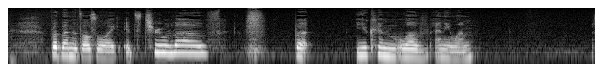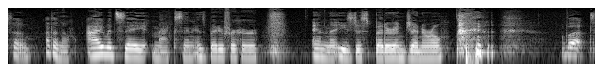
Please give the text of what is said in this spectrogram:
but then it's also like it's true love. But you can love anyone. So, I don't know. I would say Maxon is better for her and that he's just better in general. but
